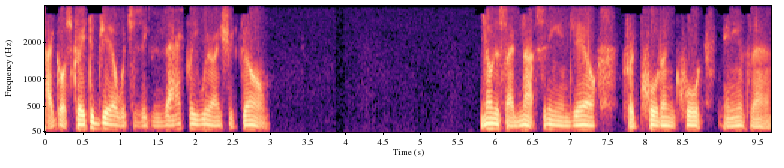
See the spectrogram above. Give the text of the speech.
I go straight to jail, which is exactly where I should go. Notice I'm not sitting in jail for quote unquote any of that.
